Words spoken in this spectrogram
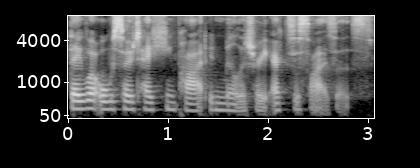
They were also taking part in military exercises.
